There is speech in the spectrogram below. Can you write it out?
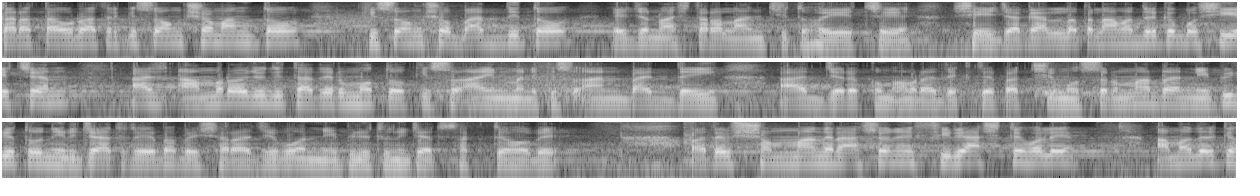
তারা তাওরাতের কিছু অংশ মানত, কিছু অংশ বাদ দিত এই জন্য আজ তারা লাঞ্ছিত হয়েছে। সেই জায়গায় আল্লাহ তালা আমাদেরকে বসিয়েছেন, আজ আমরাও যদি তাদের মতো কিছু আইন মানে কিছু আইন বাদ দেই, আজ যেরকম আমরা দেখতে পাচ্ছি, মুসলমানরা নিপীড়িত, নির্যাতিত, এভাবে সারা জীবন নিপীড়িত, নির্যাতিত থাকতে হবে। অতএব সম্মানের আসনে ফিরে আসতে হলে আমাদেরকে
